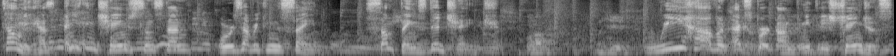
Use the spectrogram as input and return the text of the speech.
Tell me, has anything changed since then, or is everything the same? Some things did change. We have an expert on Dmitri's changes.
